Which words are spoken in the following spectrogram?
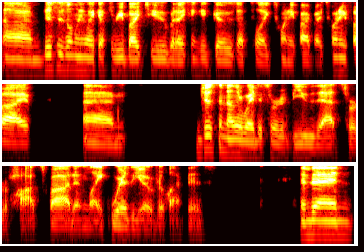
Um, this is only like a three by two, but I think it goes up to like 25 by 25. Um, just another way to sort of view that sort of hotspot and like where the overlap is. And then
